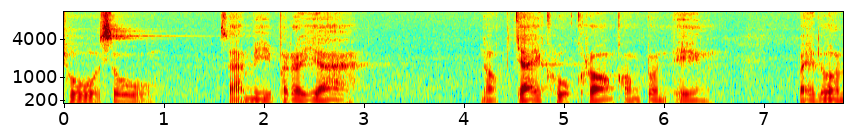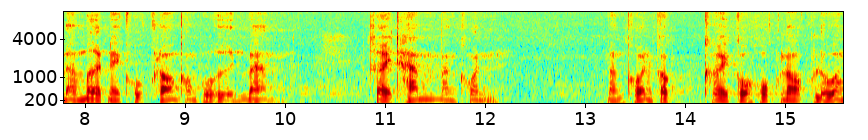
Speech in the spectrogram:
ชู้สู่ สามีภรรยา นอกใจคู่ครองของตนเอง ไปล่วงละเมิดในคู่ครองของผู้อื่นบ้าง เคยทำบางคน บางคนก็เคยโกหกหลอกลวง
